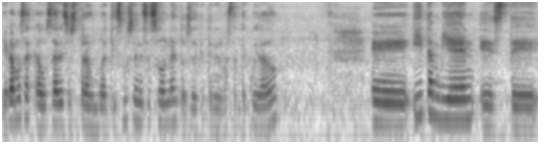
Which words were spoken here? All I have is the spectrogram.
llegamos a causar esos traumatismos en esa zona, entonces hay que tener bastante cuidado. Eh, y también este,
